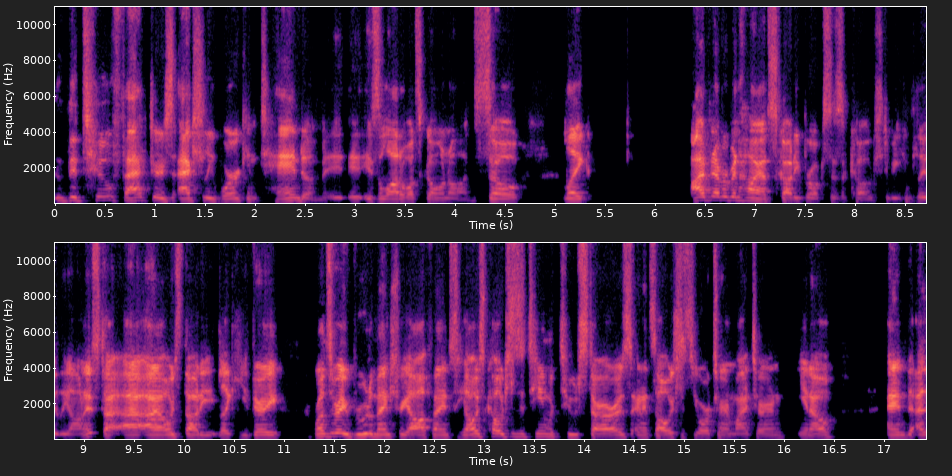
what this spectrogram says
the two factors actually work in tandem is a lot of what's going on. So, like, I've never been high on Scotty Brooks as a coach, to be completely honest. I, I, I always thought he like he very runs a very rudimentary offense. He always coaches a team with two stars, and it's always just your turn, my turn, you know. And uh,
